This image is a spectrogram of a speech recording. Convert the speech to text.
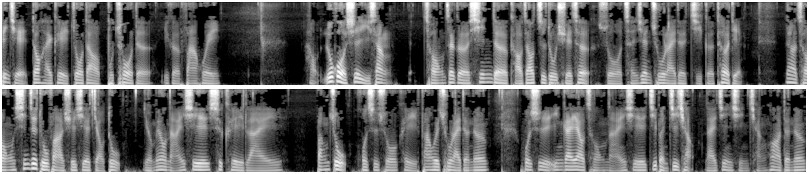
并且都还可以做到不错的一个发挥。好，如果是以上从这个新的考招制度学测所呈现出来的几个特点，那从心智图法学习的角度，有没有哪一些是可以来帮助，或是说可以发挥出来的呢？或是应该要从哪一些基本技巧来进行强化的呢？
